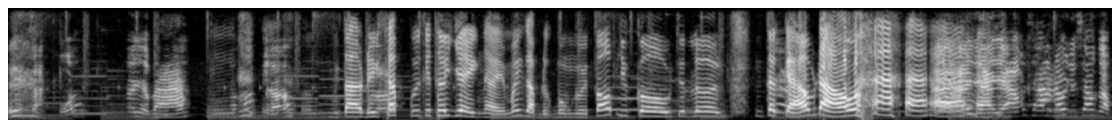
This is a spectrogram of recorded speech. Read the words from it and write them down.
Thôi vậy bà Người ta đi khắp với cái thế gian này mới gặp được một người tốt như cô cho nên ta cảm động à, dạ dạ không sao đâu chứ sao gặp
